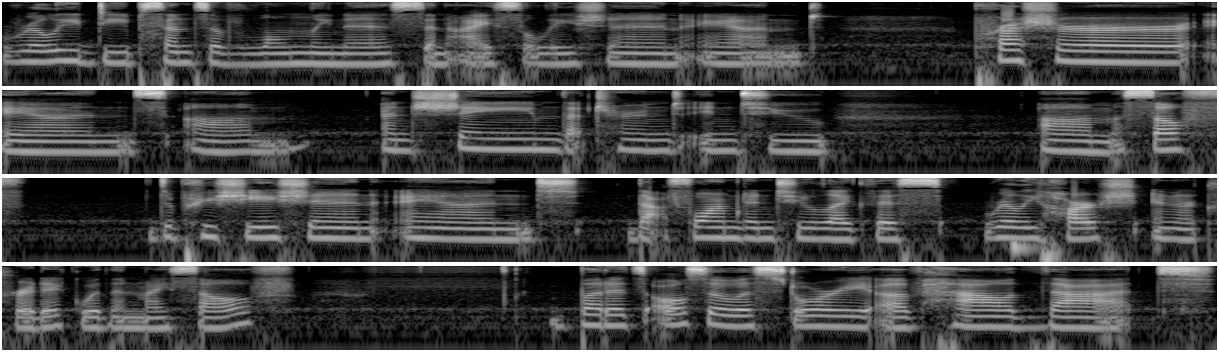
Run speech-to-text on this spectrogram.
really deep sense of loneliness and isolation and pressure and um, and shame that turned into um, self depreciation and that formed into like this really harsh inner critic within myself. But it's also a story of how that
